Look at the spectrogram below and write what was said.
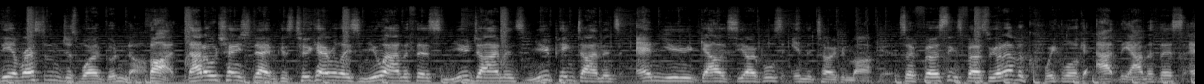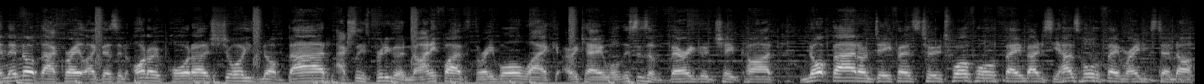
the rest of them just weren't good enough. But that all changed today because 2K released new amethysts, new diamonds, new pink diamonds, and new galaxy opals in the token market. So first things first, we're gonna have a quick look at the amethysts, and they're not that great. Like there's an Otto Porter, sure he's not bad. Actually, he's pretty good, 95 three ball. Like, okay, well this is a very good cheap card. Not bad on defense too, 12 Hall of Fame badges. He has Hall of Fame range extender.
